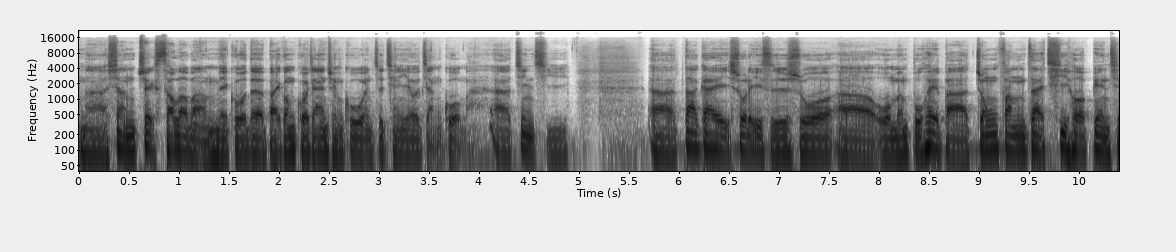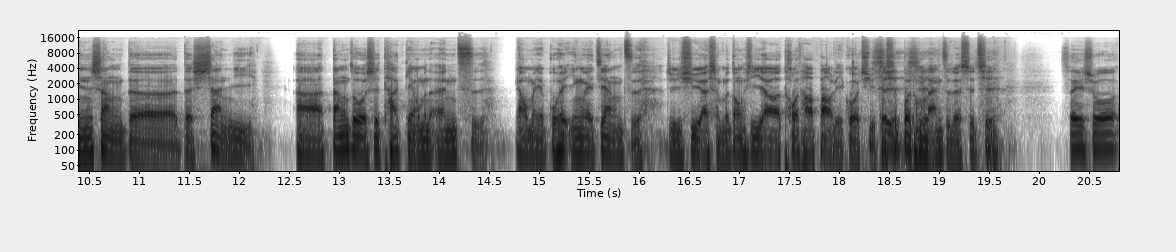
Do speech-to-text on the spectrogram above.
那像 Jack Sullivan，美国的白宫国家安全顾问之前也有讲过嘛，呃，近期呃大概说的意思是说，呃，我们不会把中方在气候变迁上的的善意啊当做是他给我们的恩赐，那我们也不会因为这样子就需要什么东西要投桃报李过去，这是不同篮子的事情。所以说，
